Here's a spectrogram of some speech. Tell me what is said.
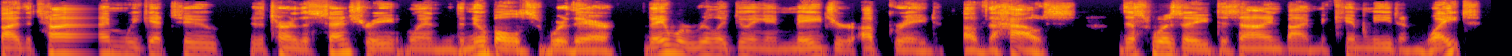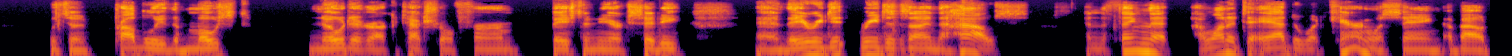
by the time we get to the turn of the century, when the Newbolds were there, they were really doing a major upgrade of the house. This was a design by McKim-Mead and White, which is probably the most noted architectural firm based in New York City. And they re- redesigned the house. And the thing that I wanted to add to what Karen was saying about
